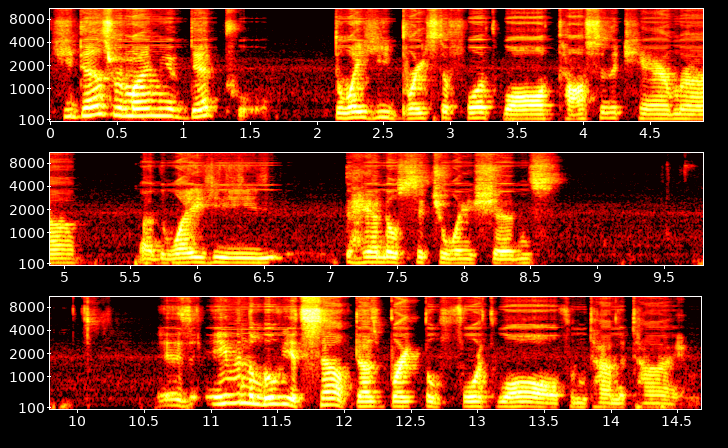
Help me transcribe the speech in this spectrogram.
he does remind me of Deadpool. The way he breaks the fourth wall, tosses the camera, uh, the way he handles situations is even the movie itself does break the fourth wall from time to time.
